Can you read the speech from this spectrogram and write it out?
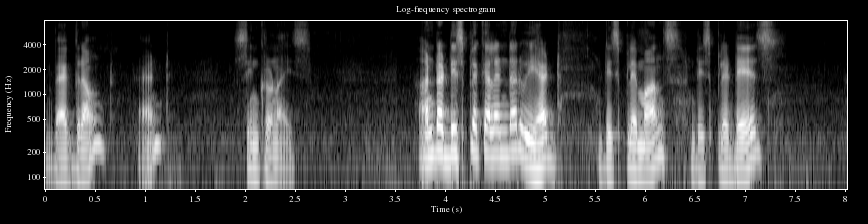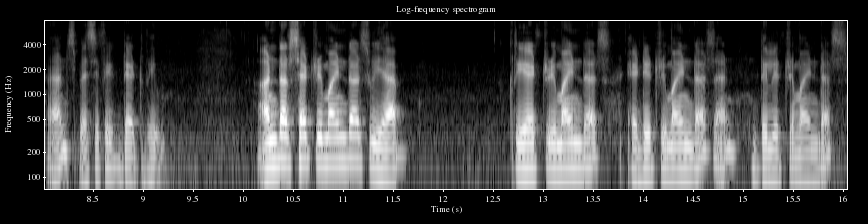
background and synchronize. Under display calendar we had display months, display days and specific date view. Under set reminders we have create reminders, edit reminders and delete reminders.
